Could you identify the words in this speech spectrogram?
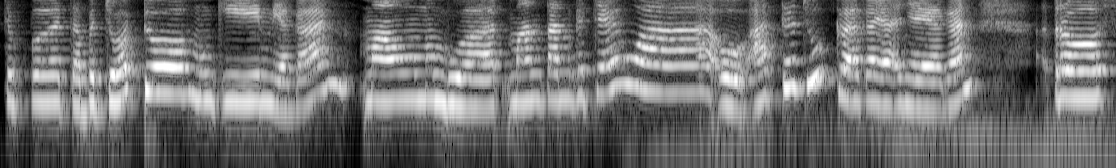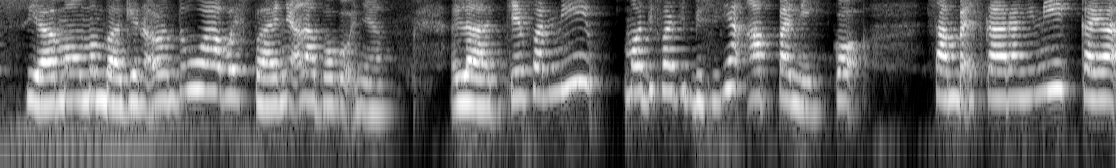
cepet dapet jodoh mungkin ya kan mau membuat mantan kecewa oh ada juga kayaknya ya kan terus ya mau membagian orang tua wes banyak lah pokoknya. Lah Cevan nih motivasi bisnisnya apa nih? Kok sampai sekarang ini kayak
